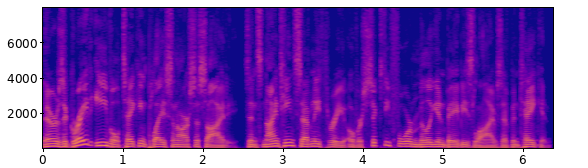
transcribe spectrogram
There is a great evil taking place in our society. Since 1973, over 64 million babies' lives have been taken.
